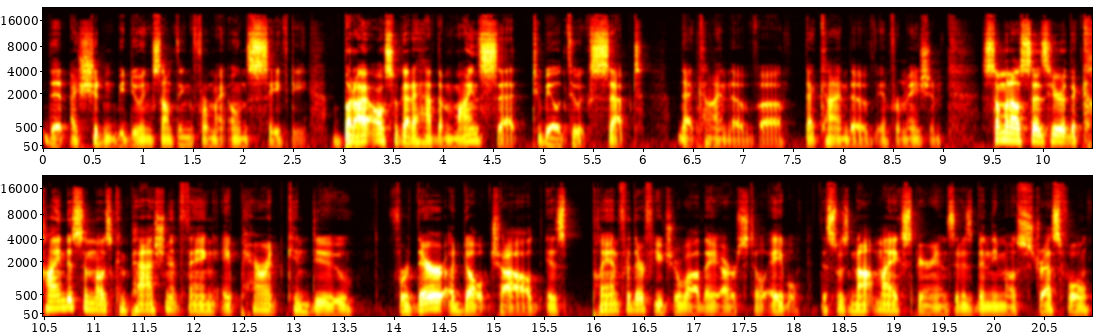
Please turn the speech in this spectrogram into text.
that I shouldn't be doing something for my own safety. But I also got to have the mindset to be able to accept that kind of uh, that kind of information. Someone else says here, the kindest and most compassionate thing a parent can do for their adult child is plan for their future while they are still able. This was not my experience. It has been the most stressful,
